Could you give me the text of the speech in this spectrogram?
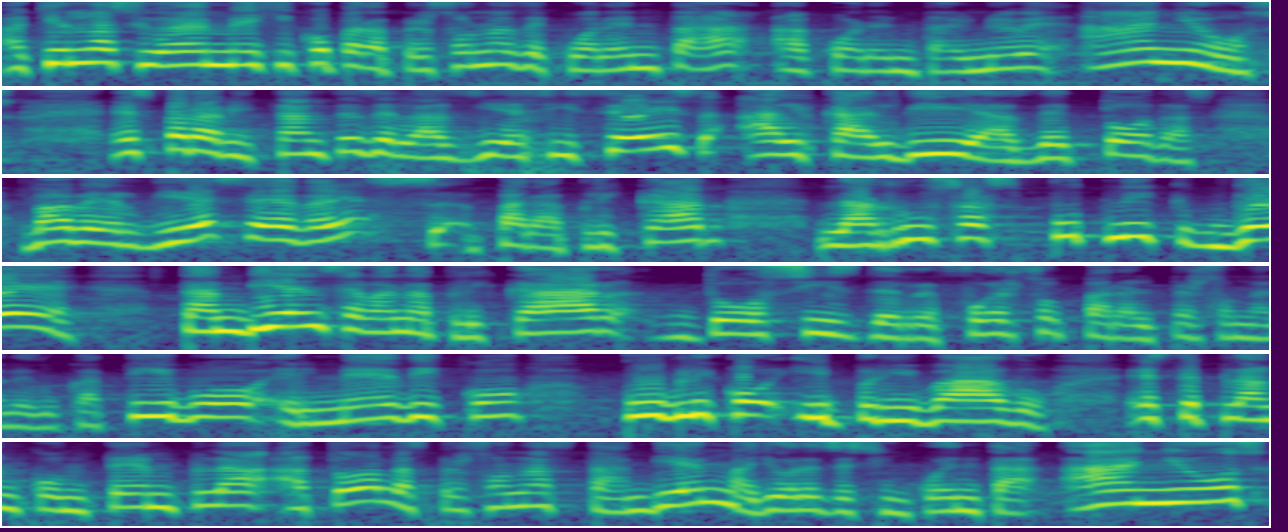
aquí en la Ciudad de México para personas de 40 a 49 años. Es para habitantes de las 16 alcaldías, de todas. Va a haber 10 sedes para aplicar la rusa Sputnik V. También se van a aplicar dosis de refuerzo para el personal educativo, el médico, público y privado. Este plan contempla a todas las personas también mayores de 50 años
